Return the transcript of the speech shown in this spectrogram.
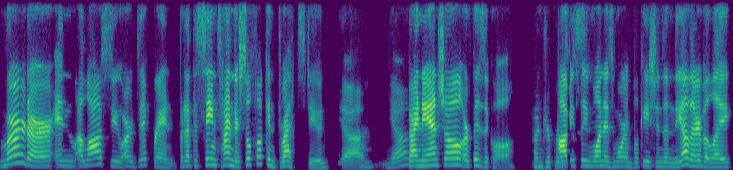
murder and a lawsuit are different, but at the same time, they're still fucking threats, dude. yeah. Yeah. Financial or physical. 100%. Obviously, one has more implications than the other, but like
